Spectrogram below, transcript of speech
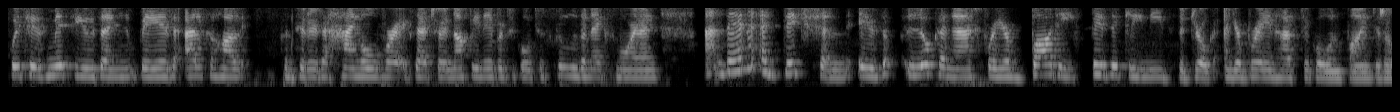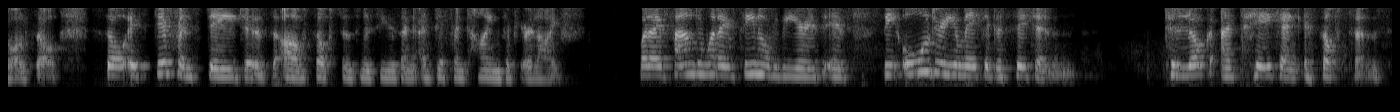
which is misusing, be it alcohol considered a hangover, etc., not being able to go to school the next morning, and then addiction is looking at where your body physically needs the drug and your brain has to go and find it also. So it's different stages of substance misusing at different times of your life. What I've found and what I've seen over the years is the older you make a decision to look at taking a substance,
